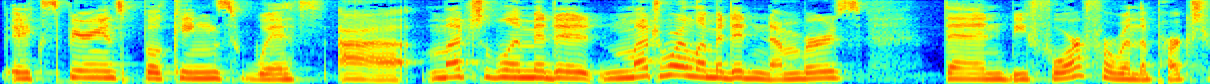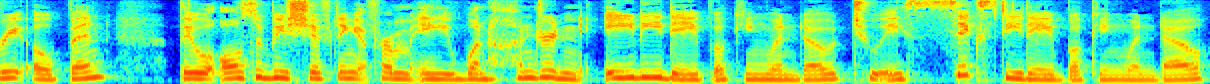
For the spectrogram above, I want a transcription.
experience bookings with uh, much limited, much more limited numbers than before for when the parks reopen. They will also be shifting it from a 180 day booking window to a 60 day booking window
